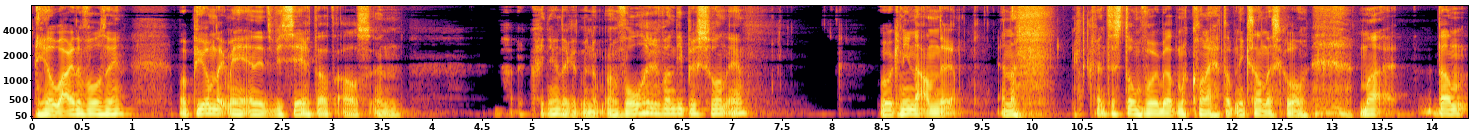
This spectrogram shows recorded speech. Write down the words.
Heel waardevol zijn. Maar puur omdat ik mij geïdentificeerd had als een... Ik weet niet hoe ik het me noem. Een volger van die persoon, hè. Ik niet een andere. En dan... Ik vind het een stom voorbeeld, maar ik kon echt op niks anders komen. Maar dan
